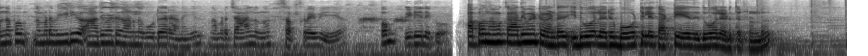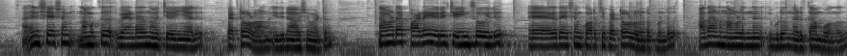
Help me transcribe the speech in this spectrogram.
അന്നപ്പം നമ്മുടെ വീഡിയോ ആദ്യമായിട്ട് കാണുന്ന കൂട്ടുകാരാണെങ്കിൽ നമ്മുടെ ചാനലൊന്ന് സബ്സ്ക്രൈബ് ചെയ്യുക. അപ്പം വീഡിയോയിലേക്ക് പോകും അപ്പോൾ നമുക്ക് ആദ്യമായിട്ട് വേണ്ടത് ഇതുപോലൊരു ബോട്ടിൽ കട്ട് ചെയ്ത് ഇതുപോലെ എടുത്തിട്ടുണ്ട്. അതിനുശേഷം നമുക്ക് വേണ്ടതെന്ന് വെച്ച് കഴിഞ്ഞാൽ പെട്രോളാണ് ഇതിനാവശ്യമായിട്ട്. നമ്മുടെ പഴയ ഒരു ചെയിൻ സോയിൽ ഏകദേശം കുറച്ച് പെട്രോൾ കിടപ്പുണ്ട് അതാണ് നമ്മളിന്ന് ഇവിടെ നിന്ന് എടുക്കാൻ പോകുന്നത്.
